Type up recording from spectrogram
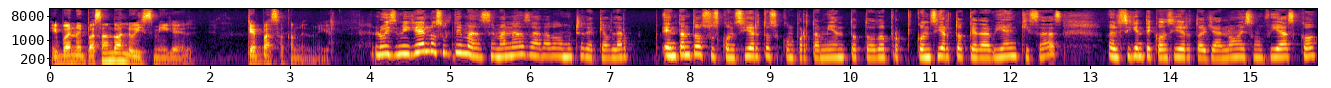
Y bueno, y pasando a Luis Miguel, ¿qué pasó con Luis Miguel? Luis Miguel las últimas semanas ha dado mucho de qué hablar en tanto sus conciertos, su comportamiento, todo, porque concierto queda bien quizás, el siguiente concierto ya no es un fiasco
